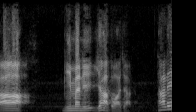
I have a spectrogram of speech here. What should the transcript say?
လားမြင်မှန်နေရသွားကြတယ်ဒါလဲ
